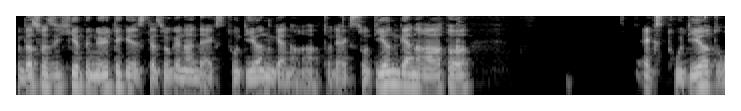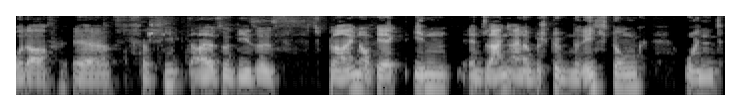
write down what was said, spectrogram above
und das, was ich hier benötige, ist der sogenannte Extrudieren-Generator. Der Extrudieren-Generator extrudiert oder äh, verschiebt also dieses Spline-Objekt in, entlang einer bestimmten Richtung und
